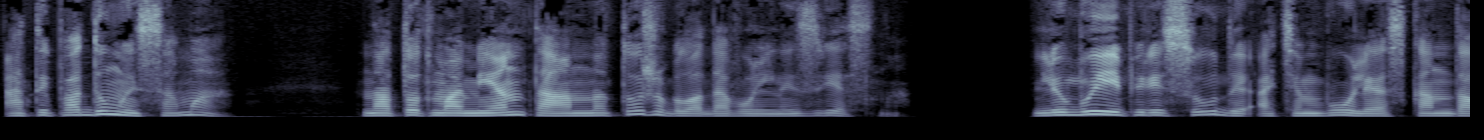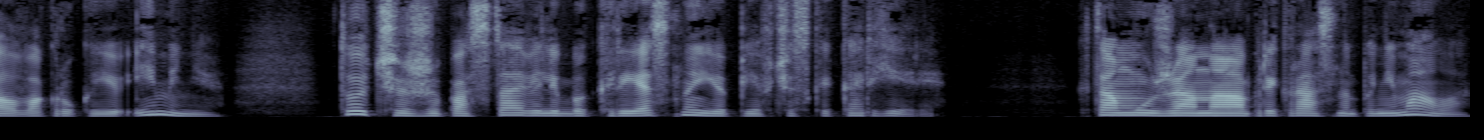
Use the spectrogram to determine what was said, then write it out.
А ты подумай сама — на тот момент Анна тоже была довольно известна. Любые пересуды, а тем более скандал вокруг ее имени, тотчас же поставили бы крест на ее певческой карьере. К тому же она прекрасно понимала,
